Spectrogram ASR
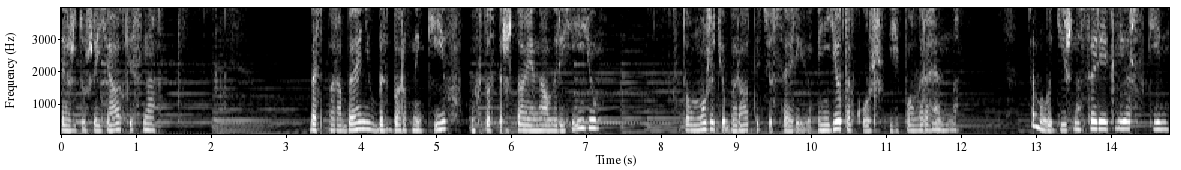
теж дуже якісна, без парабенів, без барвників. Хто страждає на алергію, то можуть обирати цю серію. Ін'ю також гіпоалергенна. Це молодіжна серія Clear Skin.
